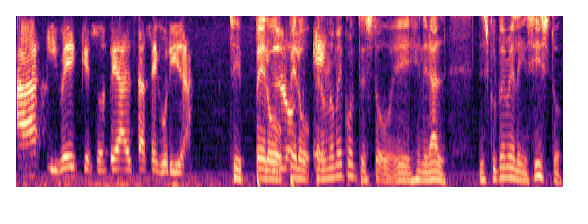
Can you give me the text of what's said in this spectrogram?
A y B que son de alta seguridad. Sí, pero, pero, pero no me contestó, eh, general. Discúlpeme, le insisto.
